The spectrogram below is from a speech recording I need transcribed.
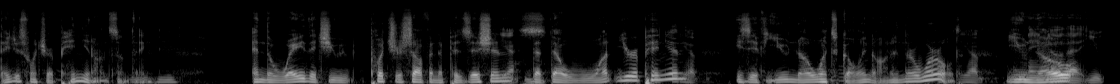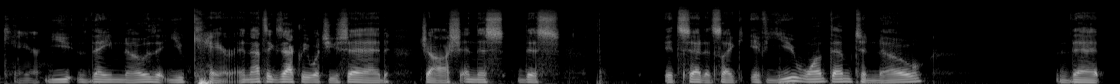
they just want your opinion on something Mhm. and the way that you put yourself in a position Yes. that they'll want your opinion Yep. Is if you know what's going on in their world Yep. You they know- that you care. you they know that you care and that's exactly what you said josh and this this it said it's like if you want them to know that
